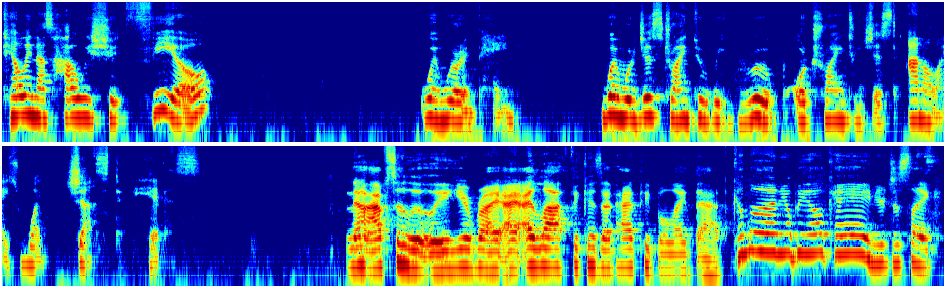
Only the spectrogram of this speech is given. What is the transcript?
telling us how we should feel when we're in pain, when we're just trying to regroup or trying to just analyze what just hit us. No, absolutely. You're right. I, I laugh because I've had people like that. Come on, you'll be okay. And you're just like,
